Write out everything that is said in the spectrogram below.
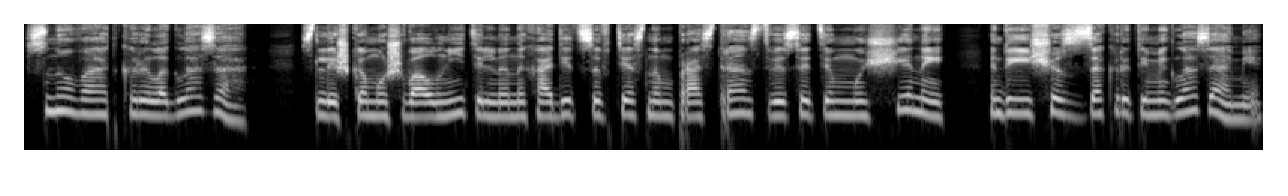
Снова открыла глаза. Слишком уж волнительно находиться в тесном пространстве с этим мужчиной, да еще с закрытыми глазами.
